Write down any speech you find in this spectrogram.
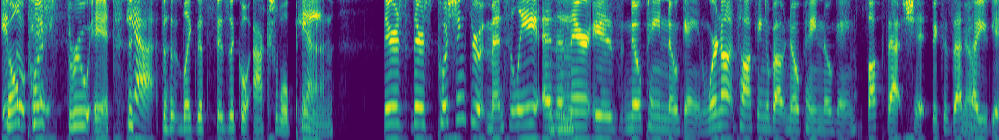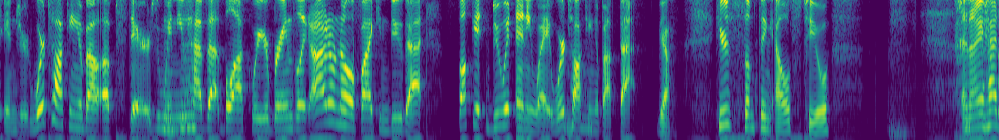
it's don't okay. push through it. Yeah. the, like the physical actual pain. there's there's pushing through it mentally and Mm-hmm. then there is no pain no gain we're not talking about no pain no gain fuck that shit because that's Yeah. Mm-hmm. how you get injured we're talking about upstairs when you have that block where your brain's like i don't know if i can do that fuck it do it anyway we're Mm-hmm. talking about that Yeah. Here's something else too. And I had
